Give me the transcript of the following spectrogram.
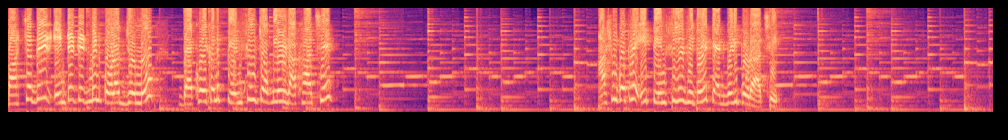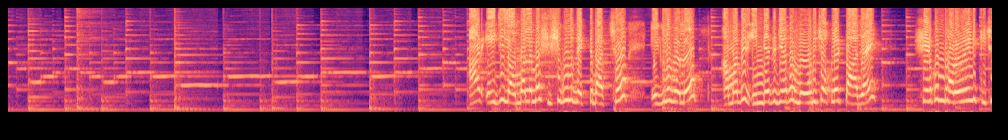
বাচ্চাদের এন্টারটেনমেন্ট করার জন্য দেখো এখানে পেন্সিল চকলেট রাখা আছে। আসল কথা এই পেন্সিলের ভেতরে ক্যাডবেরি পড়া আছে। আর এই যে লম্বা লম্বা শিশিগুলো দেখতে পাচ্ছ, এগুলো হলো আমাদের ইন্ডিয়াতে যেরকম মৌরি চকলেট পাওয়া যায়, সেরকম ধরনেরই কিছু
